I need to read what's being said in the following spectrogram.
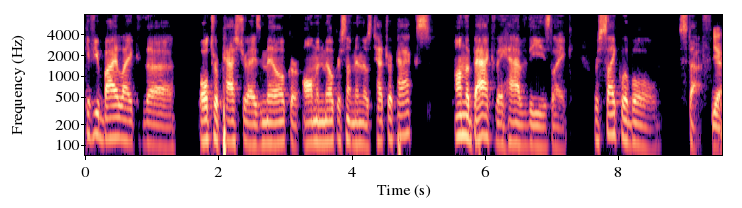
If you buy like the ultra pasteurized milk or almond milk or something in those tetra packs, on the back, they have these like recyclable stuff. Yeah.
